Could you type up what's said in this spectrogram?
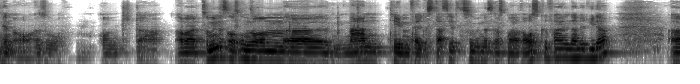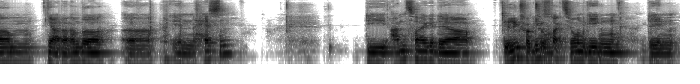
Genau, also und da. Aber zumindest aus unserem äh, nahen Themenfeld ist das jetzt zumindest erstmal rausgefallen damit wieder. Ähm, ja, dann haben wir äh, in Hessen die Anzeige der, der Linksfraktion. Linksfraktion gegen den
